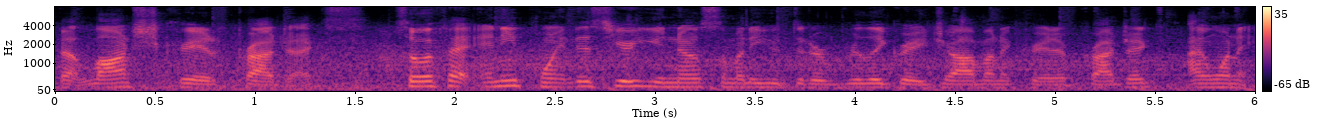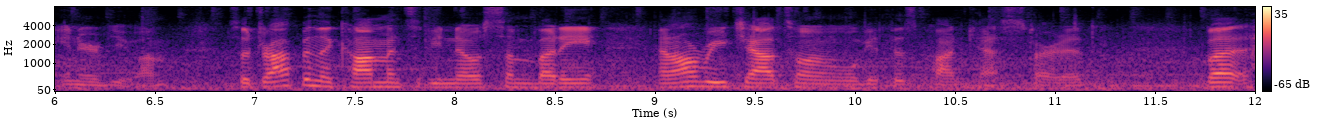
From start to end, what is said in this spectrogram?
that launched creative projects. So if at any point this year you know somebody who did a really great job on a creative project, I want to interview them. So drop in the comments if you know somebody and I'll reach out to them and we'll get this podcast started. But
